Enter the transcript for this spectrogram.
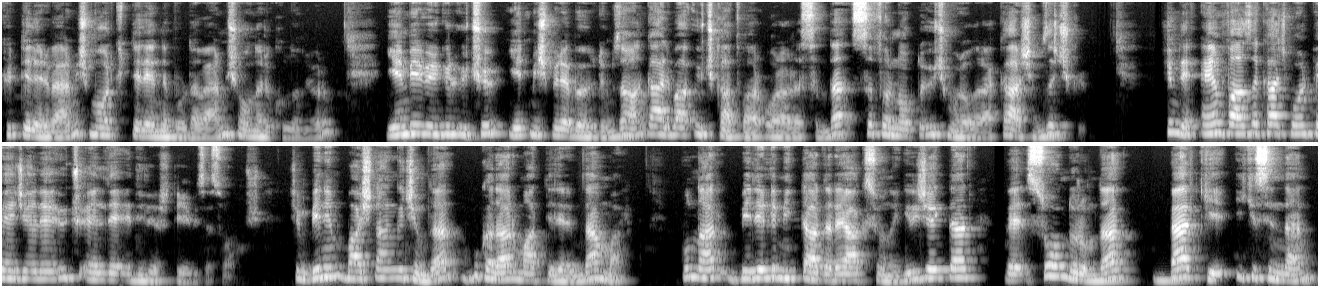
Kütleleri vermiş. Mol kütlelerini de burada vermiş. Onları kullanıyorum. 21,3'ü 71'e böldüğüm zaman galiba 3 kat var or arasında 0.3 mol olarak karşımıza çıkıyor. Şimdi en fazla kaç mol PCl3 elde edilir diye bize sormuş. Şimdi benim başlangıcımda bu kadar maddelerimden var. Bunlar belirli miktarda reaksiyona girecekler ve son durumda belki ikisinden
